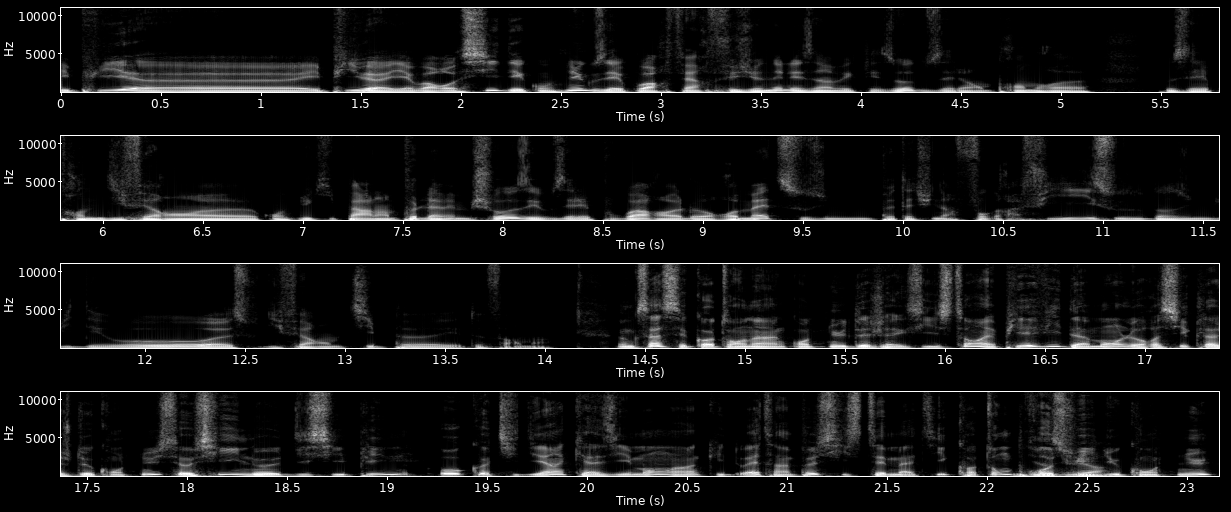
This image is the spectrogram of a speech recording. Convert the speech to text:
Et puis, euh, et puis il va y avoir aussi des contenus que vous allez pouvoir faire fusionner les uns avec les autres. Vous allez en prendre, euh, vous allez prendre différents euh, contenus qui parlent un peu de la même chose et vous allez pouvoir euh, le remettre sous une peut-être une infographie, sous dans une vidéo, euh, sous différents types de formats. Donc ça, c'est quand on a un contenu déjà existant. Et puis évidemment, le recyclage de contenu, c'est aussi une discipline au quotidien, quasiment, hein, qui doit être un peu systématique. Quand on produit du contenu,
